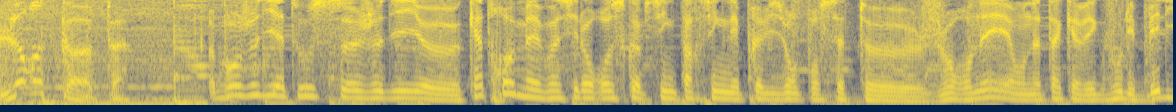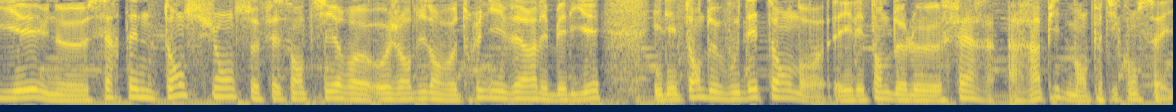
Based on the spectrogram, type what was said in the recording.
L'horoscope. Bon jeudi à tous, jeudi euh, 4 mai, voici l'horoscope signe par signe, les prévisions pour cette euh, journée. On attaque avec vous les béliers, une certaine tension se fait sentir euh, aujourd'hui dans votre univers les béliers. Il est temps de vous détendre et il est temps de le faire rapidement, petit conseil.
